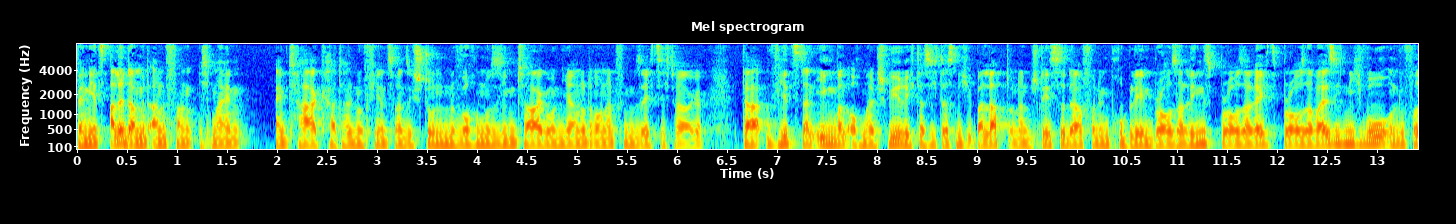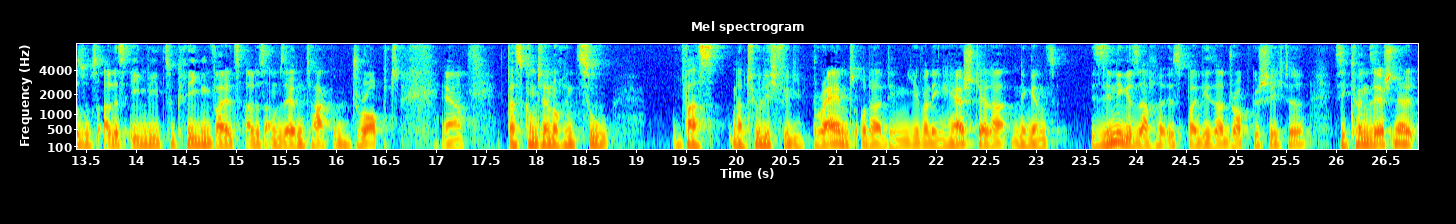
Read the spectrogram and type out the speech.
Wenn jetzt alle damit anfangen, ich meine, ein Tag hat halt nur 24 Stunden, eine Woche nur sieben Tage und ein Jahr nur 365 Tage. Da wird es dann irgendwann auch mal schwierig, dass sich das nicht überlappt und dann stehst du da vor dem Problem Browser links, Browser rechts, Browser weiß ich nicht wo und du versuchst alles irgendwie zu kriegen, weil es alles am selben Tag droppt. Ja, das kommt ja noch hinzu. Was natürlich für die Brand oder den jeweiligen Hersteller eine ganz sinnige Sache ist bei dieser Drop-Geschichte, sie können sehr schnell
